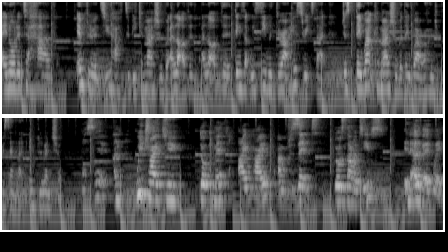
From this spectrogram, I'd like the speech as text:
in order to have influence you have to be commercial. But a lot of the a lot of the things that we see with throughout history it's that just they weren't commercial but they were 100% like influential. That's it. And we try to document archive and present those narratives in an elevated way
